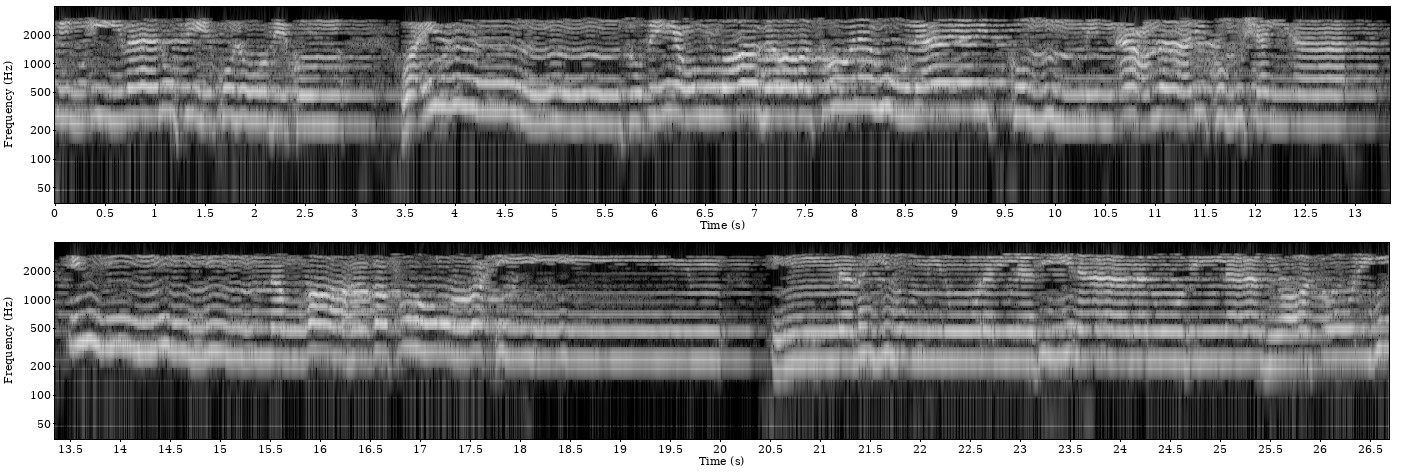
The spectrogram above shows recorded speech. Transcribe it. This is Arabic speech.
يدخل الإيمان في قلوبكم. وإن تطيعوا الله ورسوله لا يلتكم من أعمالكم شيئا. إن الله غفور رحيم. إنما المؤمنون الذين آمنوا بالله ورسوله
